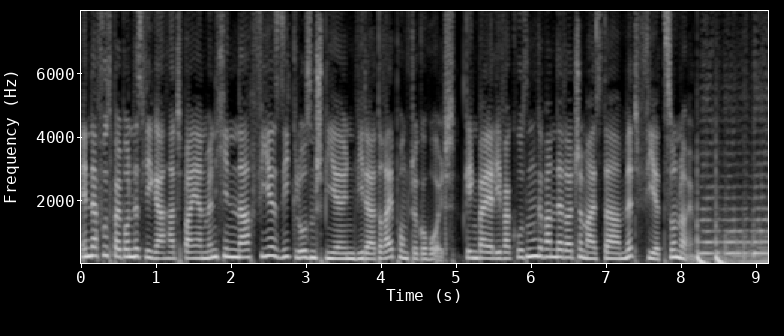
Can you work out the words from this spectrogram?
In der Fußball-Bundesliga hat Bayern München nach vier sieglosen Spielen wieder drei Punkte geholt. Gegen Bayer Leverkusen gewann der deutsche Meister mit 4 zu 0.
